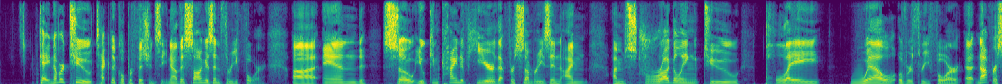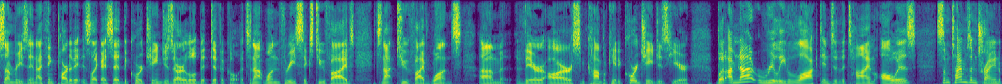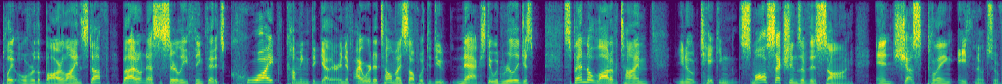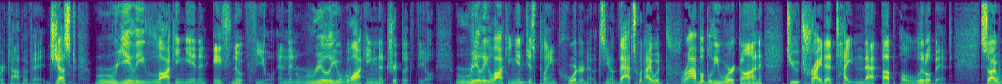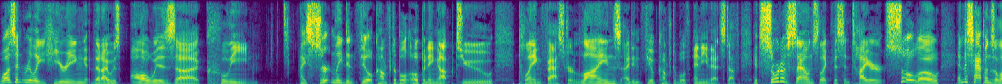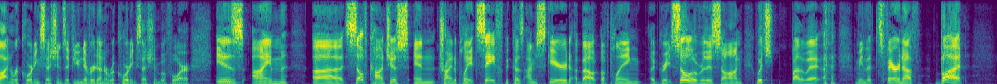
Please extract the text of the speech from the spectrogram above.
okay, number two, technical proficiency. Now, this song is in 3 4. Uh, and so you can kind of hear that for some reason I'm I'm struggling to play well over 3 4. Uh, not for some reason. I think part of it is, like I said, the chord changes are a little bit difficult. It's not 1 3 6 2 5s, it's not 2 5 1s. Um, there are some complicated chord changes here, but I'm not really locked into the time always. Sometimes I'm trying to play over the bar line stuff, but I don't necessarily think that it's quite coming together. And if I were to tell myself what to do next, it would really just spend a lot of time you know, taking small sections of this song and just playing eighth notes over top of it, just really locking in an eighth note feel, and then really locking in a triplet feel, really locking in just playing quarter notes. You know, that's what I would probably work on to try to tighten that up a little bit. So I wasn't really hearing that I was always uh, clean I certainly didn't feel comfortable opening up to playing faster lines. I didn't feel comfortable with any of that stuff. It sort of sounds like this entire solo, and this happens a lot in recording sessions if you've never done a recording session before, is I'm uh, self-conscious and trying to play it safe because I'm scared about of playing a great solo over this song, which by the way, I mean that's fair enough, but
